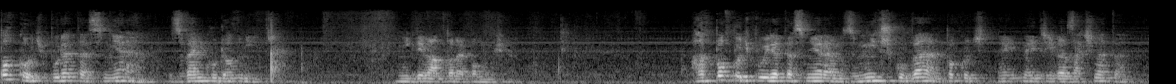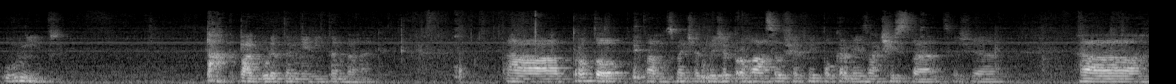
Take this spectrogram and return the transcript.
pokud půjdete směrem zvenku dovnitř, nikdy vám to nepomůže. Ale pokud půjdete směrem z vnitřku ven, pokud nejdříve začnete uvnitř, tak pak budete měnit ten venek. A proto tam jsme četli, že prohlásil všechny pokrmy za čisté, což je a,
